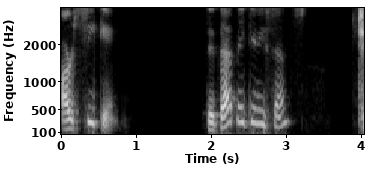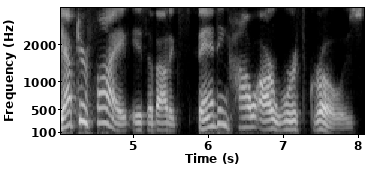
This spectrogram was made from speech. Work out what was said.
are seeking. Did that make any sense? Chapter 5 is about expanding how our worth grows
